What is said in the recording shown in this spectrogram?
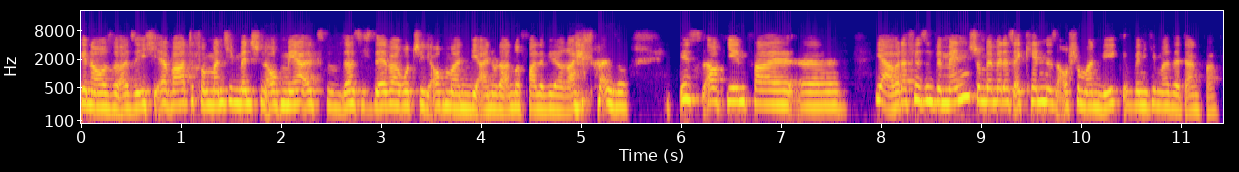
genauso. Also ich erwarte von manchen Menschen auch mehr, als dass ich selber rutsche ich auch mal in die eine oder andere Falle wieder rein. Also ist auf jeden Fall, äh, ja, aber dafür sind wir Mensch und wenn wir das erkennen, ist auch schon mal ein Weg, bin ich immer sehr dankbar.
